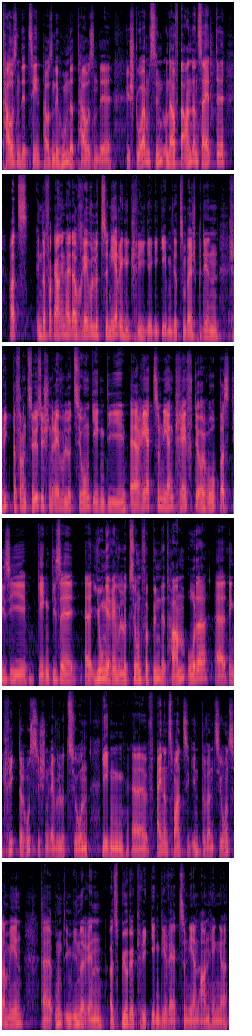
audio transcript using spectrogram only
Tausende, Zehntausende, Hunderttausende gestorben sind. Und auf der anderen Seite hat es in der Vergangenheit auch revolutionäre Kriege gegeben, wie zum Beispiel den Krieg der Französischen Revolution gegen die äh, reaktionären Kräfte Europas, die sie gegen diese äh, junge Revolution verbündet haben, oder äh, den Krieg der Russischen Revolution gegen 21 äh, Interventionsarmeen äh, und im Inneren als Bürgerkrieg gegen die reaktionären Anhänger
